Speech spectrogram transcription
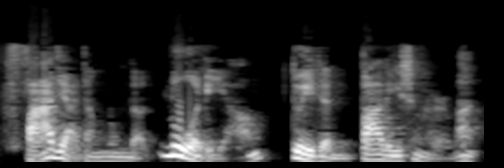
法甲当中的洛里昂对阵巴黎圣日耳曼。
